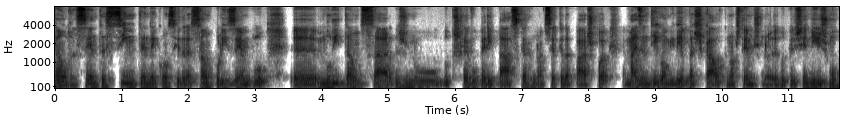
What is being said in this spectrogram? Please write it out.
tão recente assim, tendo em consideração, por exemplo, uh, Melitão de Sardes, no, que escreve o Peripasca, acerca da Páscoa, a mais antiga homilia pascal que nós temos no, do cristianismo,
